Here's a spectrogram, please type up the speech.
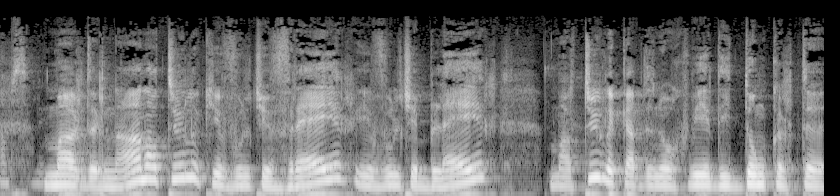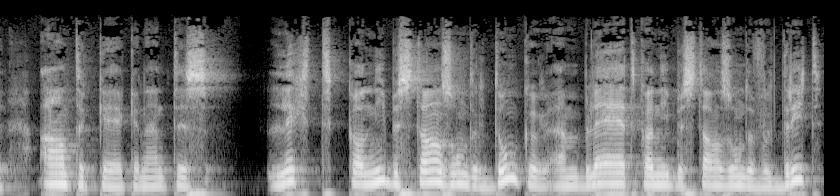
Absoluut. Maar daarna natuurlijk, je voelt je vrijer, je voelt je blijer. Maar natuurlijk heb je nog weer die donkerte aan te kijken. En het is, licht kan niet bestaan zonder donker. En blijheid kan niet bestaan zonder verdriet.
